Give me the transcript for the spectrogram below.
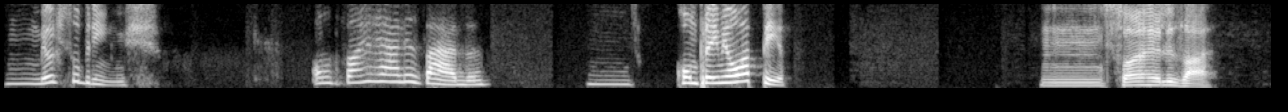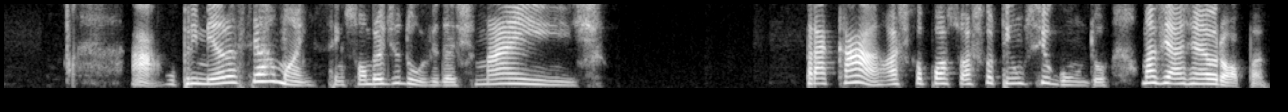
Meus sobrinhos. Um sonho realizado. Hum, comprei meu AP. Hum, sonho realizar. Ah, o primeiro é ser mãe, sem sombra de dúvidas. Mas para cá, acho que eu posso, acho que eu tenho um segundo. Uma viagem à Europa.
